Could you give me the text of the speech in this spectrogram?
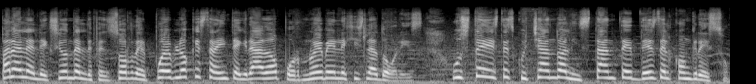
para la elección del Defensor del Pueblo que estará integrado por nueve legisladores. Usted está escuchando al instante desde el Congreso.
